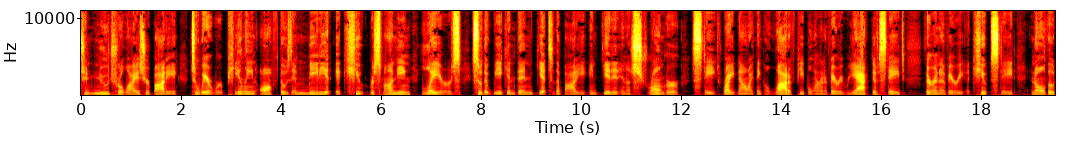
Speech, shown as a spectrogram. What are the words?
to neutralize your body to where we're peeling off those immediate acute responding layers so that we can then get to the body and get it in a stronger state. Right now, I think a lot of people are in a very reactive state they're in a very acute state. And although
